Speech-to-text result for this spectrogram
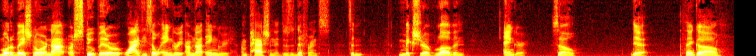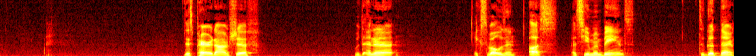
motivational or not, or stupid, or why is he so angry? I'm not angry. I'm passionate. There's a difference. It's a mixture of love and anger. So, yeah, I think uh, this paradigm shift with the internet exposing us as human beings, it's a good thing.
